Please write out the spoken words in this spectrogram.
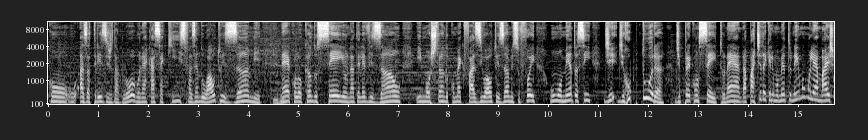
com as atrizes da Globo, né? A Cássia Kiss fazendo o autoexame, uhum. né? Colocando o seio na televisão e mostrando como é que fazia o autoexame. Isso foi um momento, assim, de, de ruptura de preconceito, né? A partir daquele momento, nenhuma mulher mais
